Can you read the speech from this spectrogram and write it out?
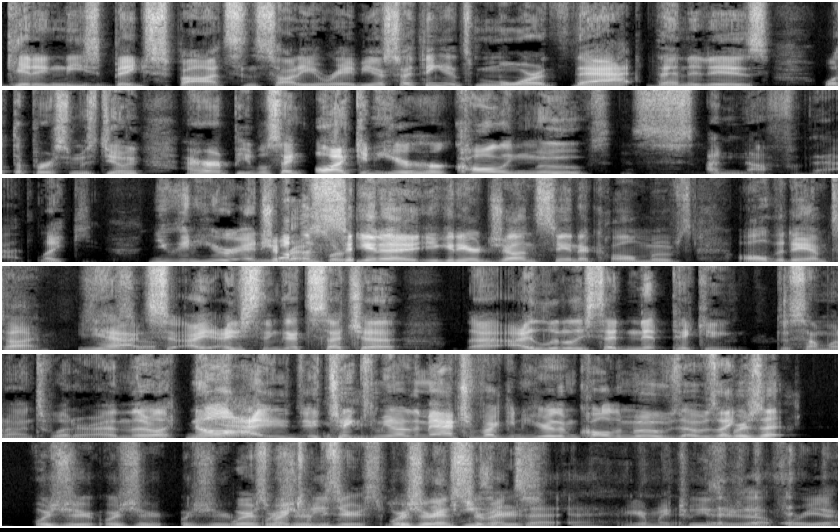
getting these big spots in Saudi Arabia. So I think it's more that than it is what the person was doing. I heard people saying, "Oh, I can hear her calling moves." S- Enough of that. Like you can hear any John wrestler. Cena, you can hear John Cena call moves all the damn time. Yeah, So- so I, I just think that's such a. I literally said nitpicking to someone on Twitter, and they're like, "No, Yeah. I, it takes me out of the match if I can hear them call the moves." I was like, where's that? Where's your? Where's your? Where's your? "Where's, my your, tweezers? Where's your my instruments tweezers? at? Here are my tweezers out for you."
